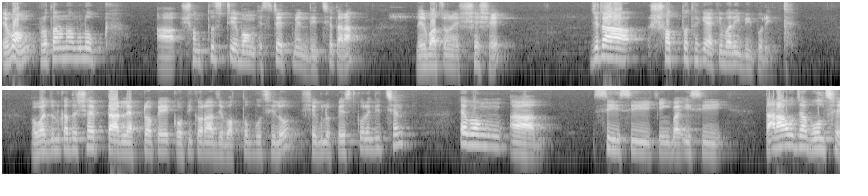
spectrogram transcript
এবং প্রতারণামূলক সন্তুষ্টি এবং স্টেটমেন্ট দিচ্ছে তারা নির্বাচনের শেষে। যেটা সত্য থেকে একেবারেই বিপরীত। ওবায়দুল কাদের সাহেব তার ল্যাপটপে কপি করা যে বক্তব্য ছিল, সেগুলো পেস্ট করে দিচ্ছেন এবং সিসি কিংবা ইসি তারাও যা বলছে,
